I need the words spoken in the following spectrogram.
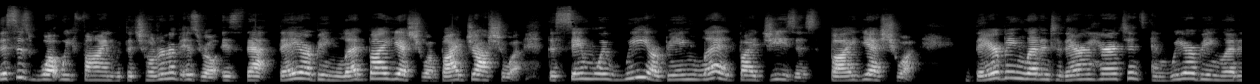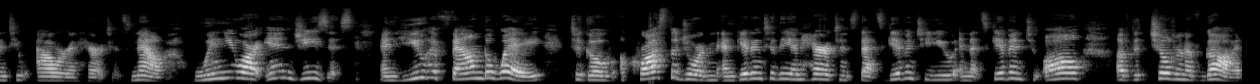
this is what we find with the children of Israel is that they are being led by Yeshua, by Joshua, the same way we are being led by Jesus, by Yeshua. They're being led into their inheritance, and we are being led into our inheritance. Now, when you are in Jesus and you have found the way to go across the Jordan and get into the inheritance that's given to you and that's given to all of the children of God,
